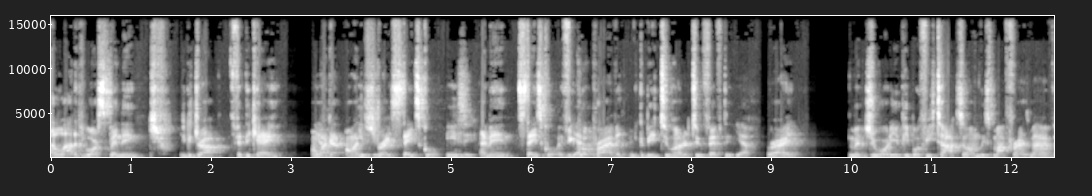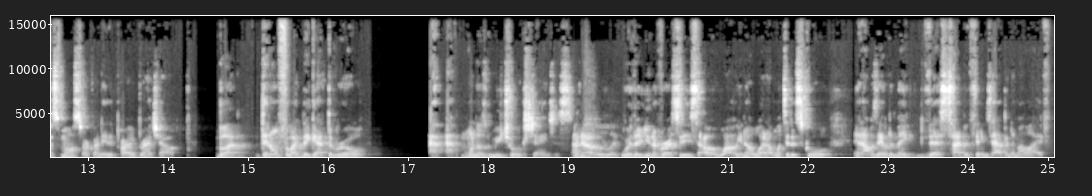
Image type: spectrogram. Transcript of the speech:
A lot of people are spending. You could drop fifty k on Yeah. like a on like a straight state school. Easy. I mean, state school. If you Yeah. go private, you could be 200, 250. Yeah. Right? Majority of people, if you talk to them, at least my friends, I have a small circle, I need to probably branch out. But they don't feel like they got the real, one of those mutual exchanges, you Absolutely. know? Where their universities say, oh, wow, you know what? I went to this school and I was able to make this type of things happen in my life.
